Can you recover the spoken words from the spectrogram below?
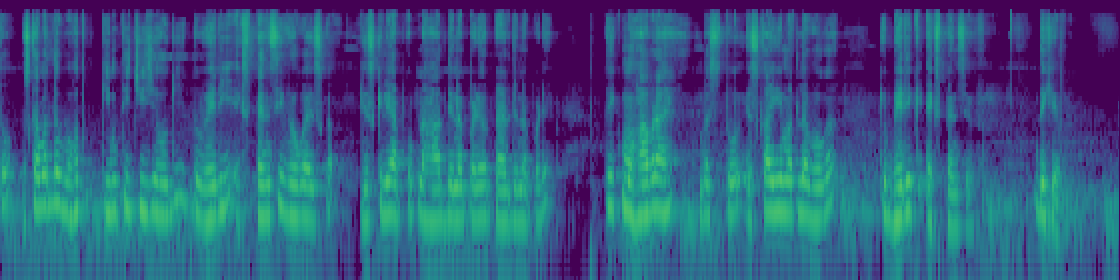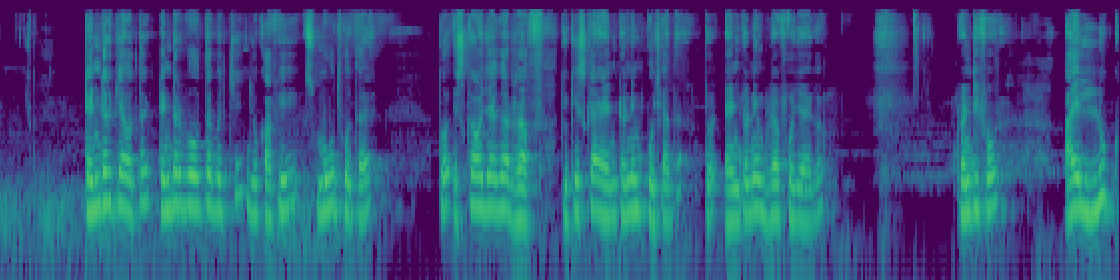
तो इसका मतलब बहुत कीमती चीज़ें होगी तो वेरी एक्सपेंसिव होगा इसका, जिसके लिए आपको अपना हाथ देना पड़े और पैर देना पड़े। तो एक मुहावरा है, बस तो इसका ये मतलब होगा कि वेरी एक्सपेंसिव देखिए टेंडर क्या होता है? टेंडर वो होता है बच्चे, जो काफ़ी स्मूथ होता है तो इसका हो जाएगा रफ, क्योंकि इसका एंटोनिम पूछा था तो एंटोनिम रफ हो जाएगा। Twenty four I look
